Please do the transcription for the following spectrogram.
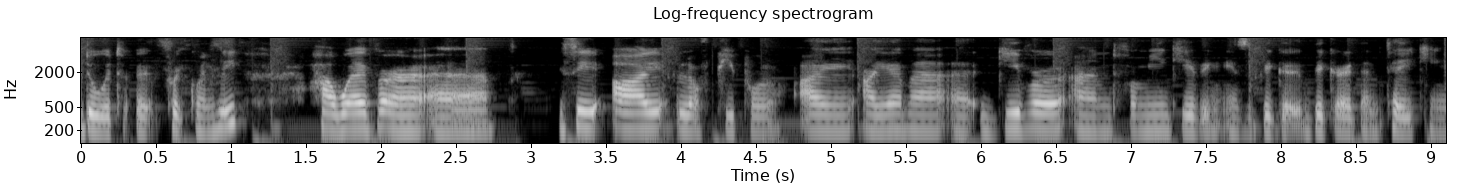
do it frequently. However, you see, I love people. I I am a, a, giver, and for me, giving is bigger bigger than taking.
